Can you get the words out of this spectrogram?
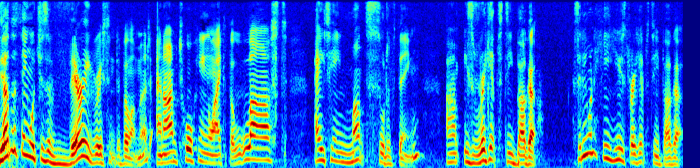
The other thing, which is a very recent development, and I'm talking like the last 18 months sort of thing, um, is regex debugger. Has anyone here used regex debugger?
